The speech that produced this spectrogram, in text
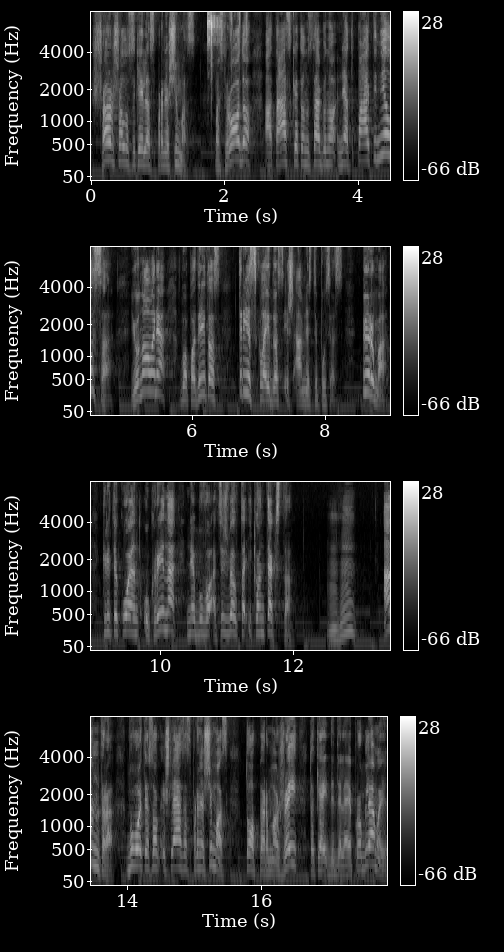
šaršalų sukėlęs pranešimas. Pasirodo, ataskaita nustebino net patį Nilsą. Jo nuomonė buvo padarytos trys klaidos iš Amnesty pusės. Pirma, kritikuojant Ukrainą nebuvo atsižvelgta į kontekstą. Mhm. Antra, buvo tiesiog išleistas pranešimas, to per mažai tokiai dideliai problemai.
